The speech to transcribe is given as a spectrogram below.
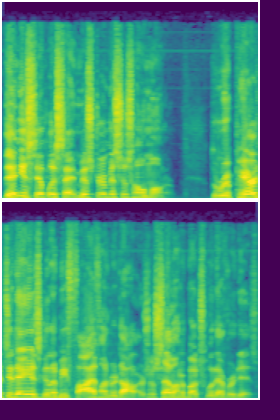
Then you simply say, Mr. and Mrs. Homeowner, the repair today is going to be $500 or 700 bucks, whatever it is.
